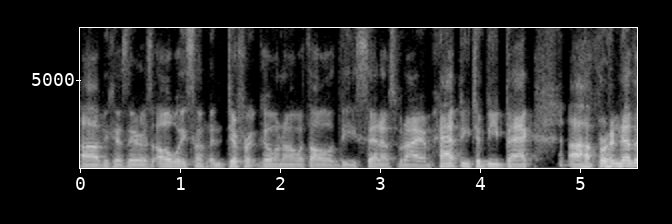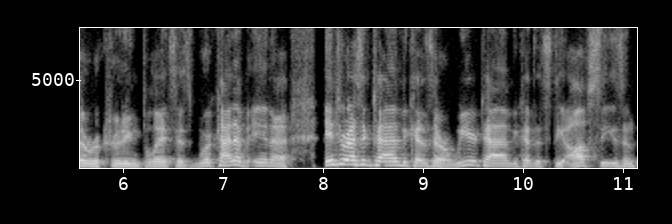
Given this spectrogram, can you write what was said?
uh, because there is always something different going on with all of these setups. But I am happy to be back uh, for another recruiting blitz. As we're kind of in a interesting time because they're a weird time because it's the off season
